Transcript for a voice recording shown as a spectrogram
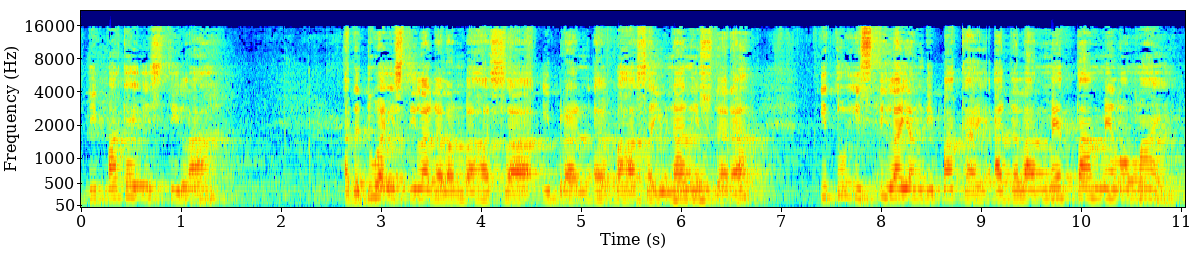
dipakai istilah ada dua istilah dalam bahasa Ibran eh, bahasa Yunani Saudara. Itu istilah yang dipakai adalah metamelomai.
